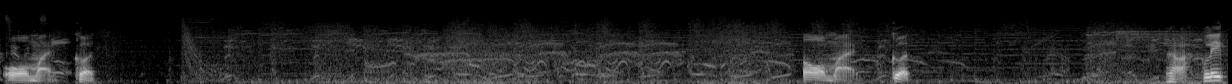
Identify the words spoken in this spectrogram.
Oh my god. Oh my god. Salah klik.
